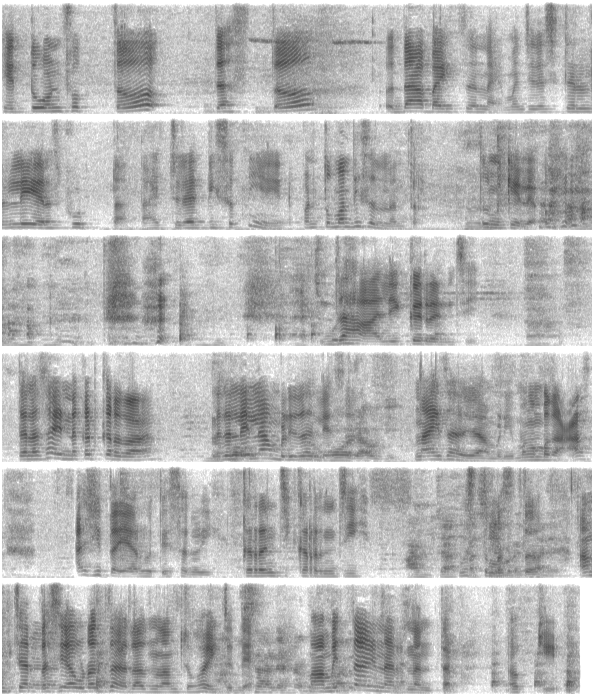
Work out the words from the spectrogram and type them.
हे तोंड फक्त जास्त दाबायचं नाही. म्हणजे त्याचे त्याला लेयर्स फुटतात. ॲक्च्युली दिसत नाही पण तुम्हाला दिसत नंतर. तुम्ही केल्यावर. झाली करंजी त्याला साईडनं कट करा लई लांबडी झाली. नाही झाली लांबडी. मग बघा अशी तयार होते सगळी. करंजी करंजी. मस्त मस्त. आमच्या तशी एवढंच झालं अजून आमच्या व्हायच्या त्या. मग आम्ही तळणार नंतर. ओके.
